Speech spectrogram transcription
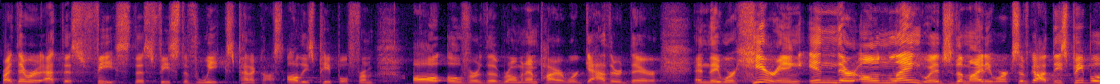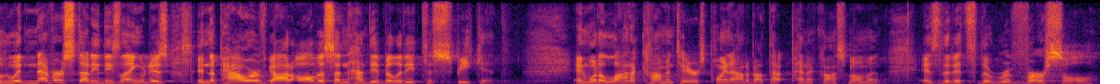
Right? They were at this feast, this feast of weeks, Pentecost. All these people from all over the Roman Empire were gathered there, and they were hearing in their own language the mighty works of God. These people who had never studied these languages in the power of God all of a sudden had the ability to speak it. And what a lot of commentators point out about that Pentecost moment is that it's the reversal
